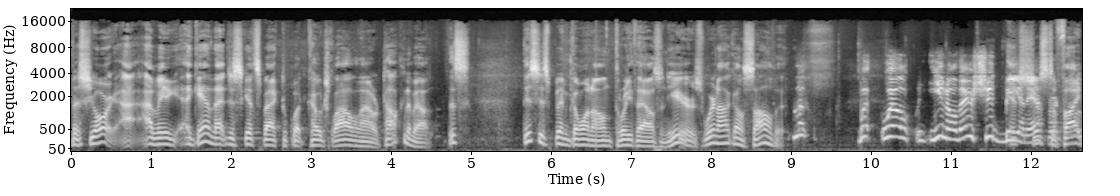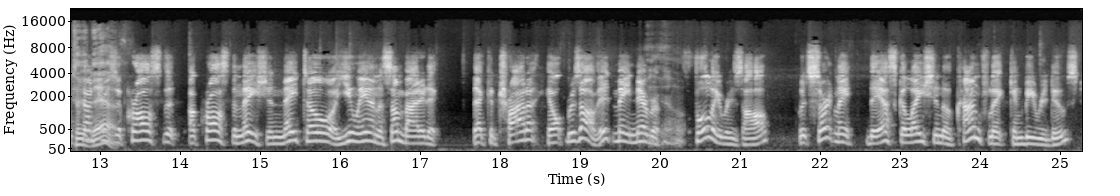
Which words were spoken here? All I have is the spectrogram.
Miss York, I, I mean, again, that just gets back to what Coach Lyle and I were talking about. This this has been going on three thousand years. We're not going to solve it. Look, but well, you know, there should be It's an effort fight the countries across the across the nation, NATO or UN or somebody that that could try to help resolve. It may never fully resolve, but certainly the escalation of conflict can be reduced.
